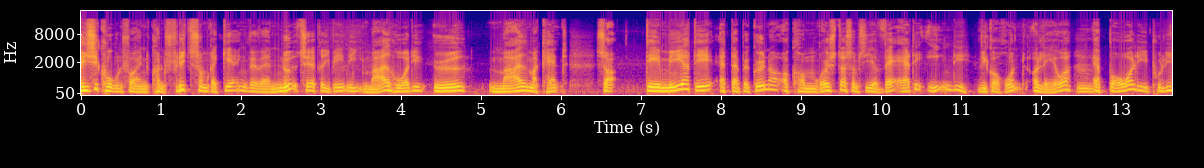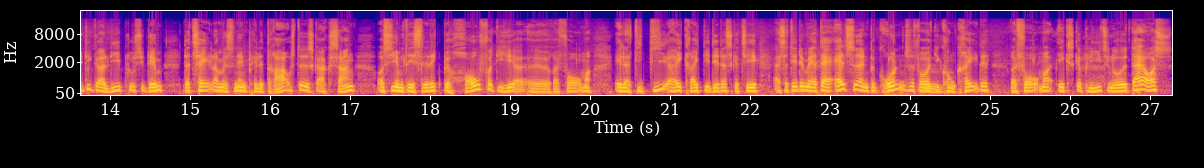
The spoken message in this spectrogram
risikoen for en konflikt, som regeringen vil være nødt til at gribe ind i, meget hurtigt øget, meget markant. Så det er mere det, at der begynder at komme røster, som siger, hvad er det egentlig, vi går rundt og laver? Mm. Er borgerlige politikere lige pludselig dem, der taler med sådan en Pelle Dragstedsk accent og siger, at det er slet ikke behov for de her øh, reformer, eller de giver ikke rigtigt det, der skal til. Altså det der med, at der er altid en begrundelse for, mm. at de konkrete reformer ikke skal blive til noget. Der er også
